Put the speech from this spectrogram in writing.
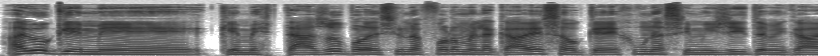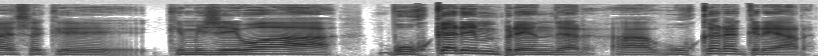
algo que me, que me estalló, por decir una forma, en la cabeza, o que dejó una semillita en mi cabeza que, que me llevó a buscar emprender, a buscar a crear.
